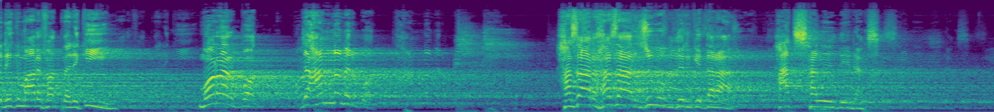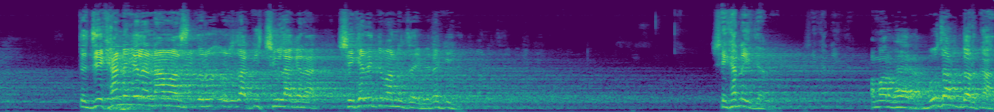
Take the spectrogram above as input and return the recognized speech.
এটা কি মারেফাত না কি? মরার পথ, জাহান্নামের পথ। হাজার হাজার যুবকদেরকে তারা হাত সানি দিয়ে রাখছে তো যেখানে গেলে নামাজ, রোজা কিচ্ছু লাগে না, সেখানেই তো মানুষ যাইবে নাকি? সেখানেই যাবে। আমার ভাইয়েরা, বোঝার দরকার।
